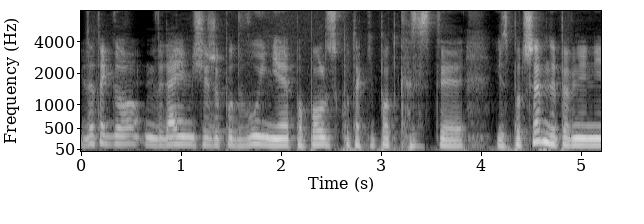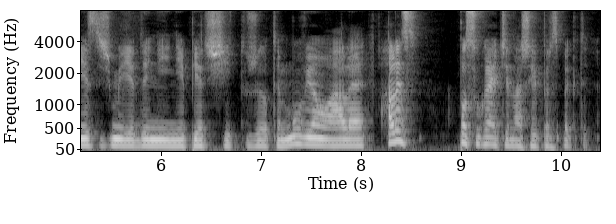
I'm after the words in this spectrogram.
Dlatego wydaje mi się, że podwójnie po polsku taki podcast y, jest potrzebny. Pewnie nie jesteśmy jedyni nie pierwsi, którzy o tym mówią, ale, ale posłuchajcie naszej perspektywy.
